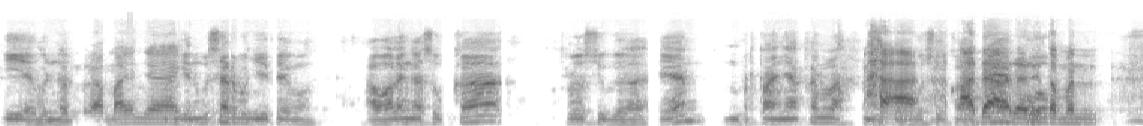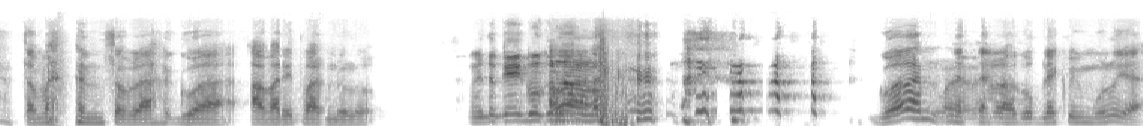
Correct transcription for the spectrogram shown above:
Iya benar. dramanya Bagian gitu. besar begitu emang. Awalnya nggak suka, terus juga ya mempertanyakan lah kenapa gue suka ada ada nih K-pop. temen temen sebelah gua sama Ridwan dulu Oh, itu kayak gue kenal. gue kan nyetel lagu Blackpink mulu ya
